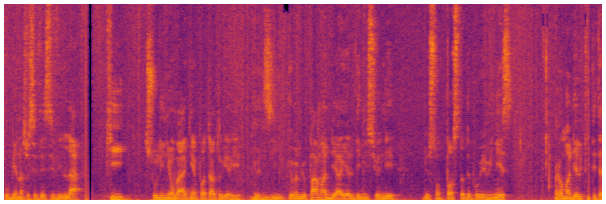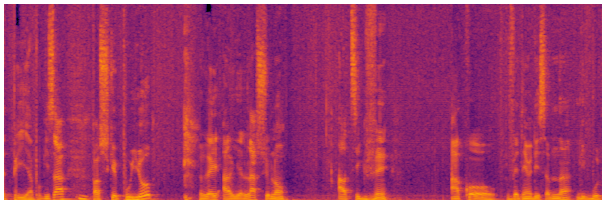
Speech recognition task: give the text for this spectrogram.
ou bien la société civile là qui soulignent un bagage important au guerrier. Je mm-hmm. dis, je même pas demandé à Ariel démissionner de son poste de Premier ministre, mais on m'a dit quitter tête pays pour qui ça? Parce que pour yo Ray Ariel là selon article 20 accord 21 décembre les bouts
